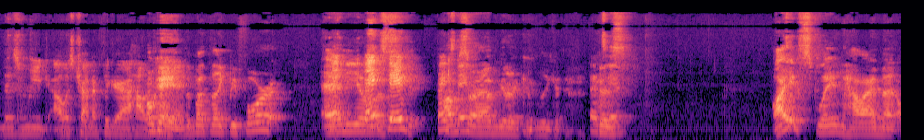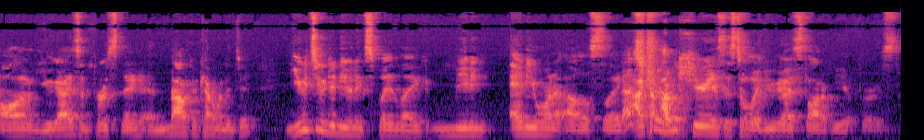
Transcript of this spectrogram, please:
this week, I was trying to figure out how. to Okay, get- but like before Th- any of thanks, us, Dave. Thanks, I'm Dave. sorry, I'm gonna completely. Because. I explained how I met all of you guys in first thing, and Malkiel kind of wanted to. You two didn't even explain like meeting anyone else. Like That's I, I'm curious as to what you guys thought of me at first.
